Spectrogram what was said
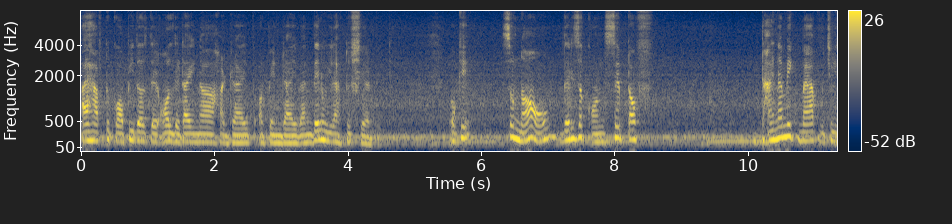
I have to copy the, the all data in a hard drive or pen drive and then we'll have to share it. Okay? So now there is a concept of dynamic map which will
